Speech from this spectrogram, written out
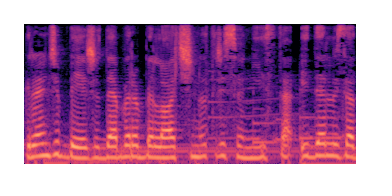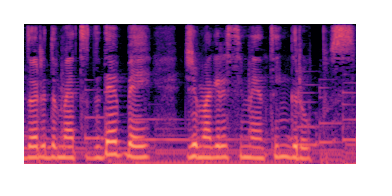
Grande beijo, Débora Belotti, nutricionista, idealizadora do método DB de emagrecimento em grupos.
